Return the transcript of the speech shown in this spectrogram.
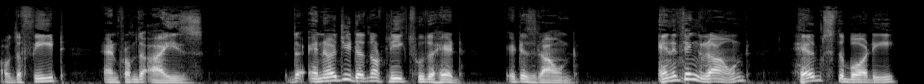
of the feet, and from the eyes. The energy does not leak through the head, it is round. Anything round helps the body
